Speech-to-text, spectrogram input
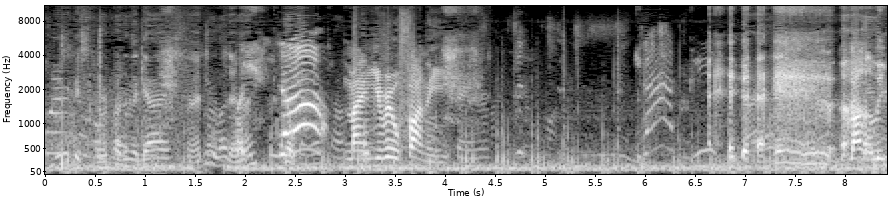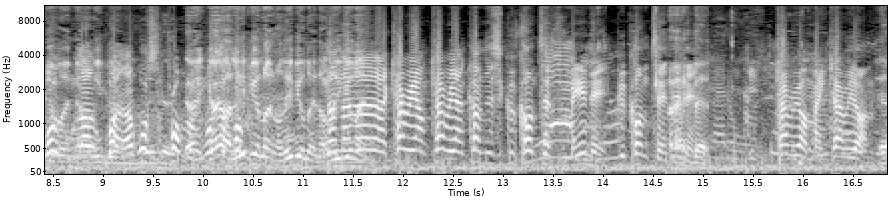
supposed to be certified in the guy. Can I be let in? man, you're real funny. I'll leave you what- alone. I'll leave you what- alone. what's the problem? Uh, What's go, the I'll leave you alone. I'll leave you alone. I'll No, leave no, no, no, carry on, carry on, come. This is good content for me, isn't it? Good content, I innit? Carry on, man. carry on. Yeah.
